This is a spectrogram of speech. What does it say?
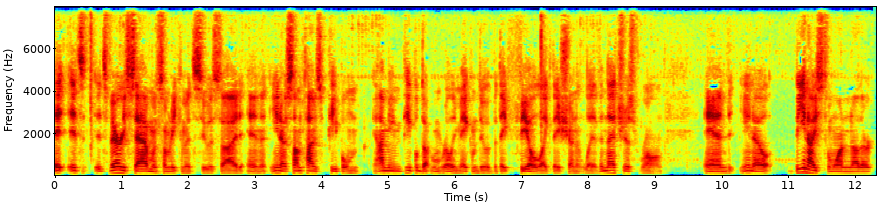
it, it's it's very sad when somebody commits suicide, and you know sometimes people, I mean, people don't really make them do it, but they feel like they shouldn't live, and that's just wrong. And you know, be nice to one another.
